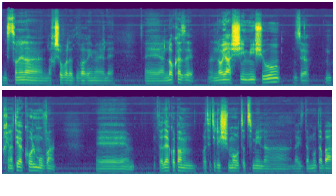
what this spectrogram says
אני שונא לחשוב על הדברים האלה. אה, אני לא כזה, אני לא אאשים מישהו, זה מבחינתי הכל מובן. אתה יודע, כל פעם רציתי לשמור את עצמי לה- להזדמנות הבאה,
